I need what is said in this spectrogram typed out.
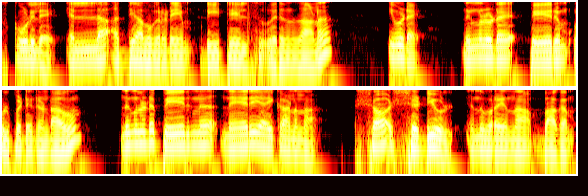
സ്കൂളിലെ എല്ലാ അധ്യാപകരുടെയും ഡീറ്റെയിൽസ് വരുന്നതാണ്. ഇവിടെ നിങ്ങളുടെ പേരും ഉൾപ്പെട്ടിട്ടുണ്ടാകും. നിങ്ങളുടെ പേരിന് നേരെയായി കാണുന്ന ഷോ ഷെഡ്യൂൾ എന്ന് പറയുന്ന ഭാഗം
